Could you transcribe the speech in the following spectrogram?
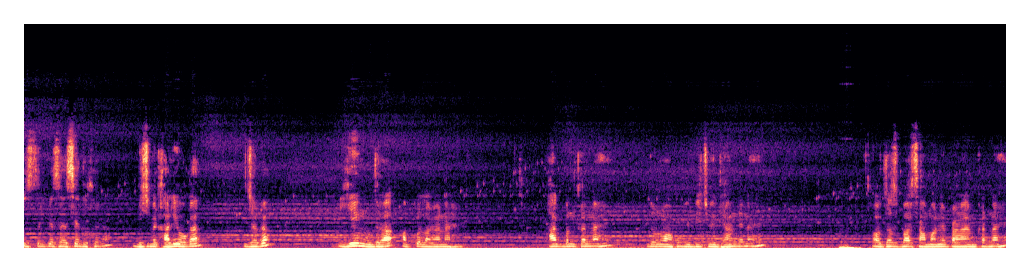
इस तरीके से ऐसे दिखेगा। बीच में खाली होगा जगह। ये मुद्रा आपको लगाना है। आँख बंद करना है, दोनों आँखों के बीच में ध्यान देना है और 10 बार सामान्य प्राणायाम करना है,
